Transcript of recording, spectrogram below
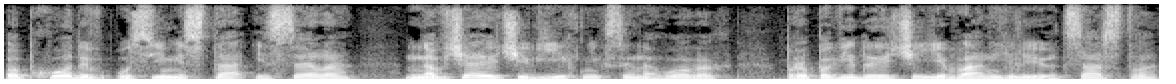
обходив усі міста і села, навчаючи в їхніх синагогах, проповідуючи Євангелію царства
